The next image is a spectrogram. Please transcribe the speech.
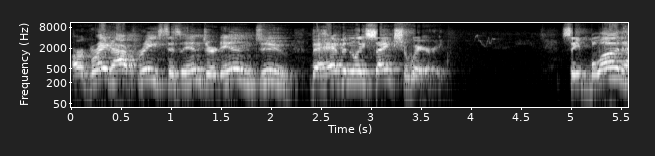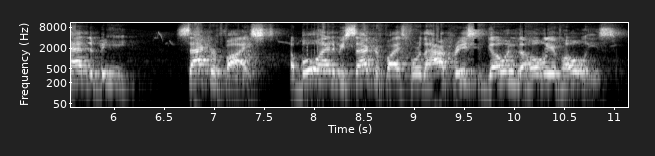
our great high priest, has entered into the heavenly sanctuary. See, blood had to be sacrificed. A bull had to be sacrificed for the high priest to go into the Holy of Holies.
